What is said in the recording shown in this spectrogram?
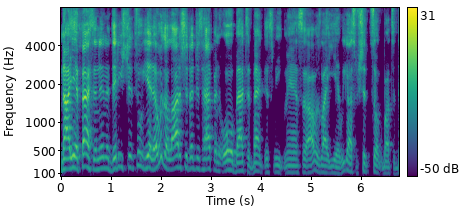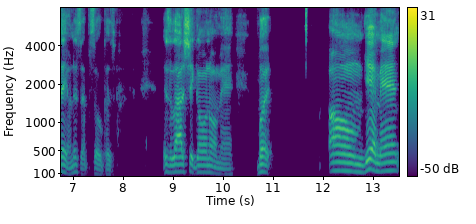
Nah, yeah, fast. And then the Diddy shit too. Yeah, there was a lot of shit that just happened all back to back this week, man. So I was like, yeah, we got some shit to talk about today on this episode because there's a lot of shit going on, man. But um, yeah, man.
